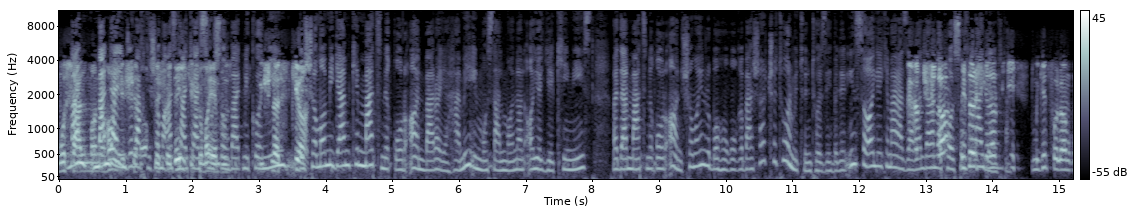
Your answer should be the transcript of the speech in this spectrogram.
مسلمان من, من در اینجا وقتی شما از تکسر صحبت می‌کنید به شما میگم که متن قرآن برای همه این مسلمانان آیا یکی نیست؟ و در متن قرآن شما این رو با حقوق بشر چطور می‌تونید توضیح بدین؟ این سوالیه که من از اول دارم و پاسخ نگرفتم. میگید فلان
